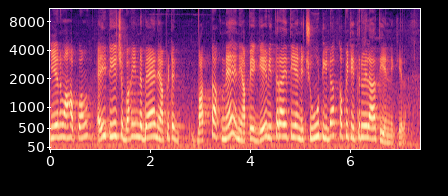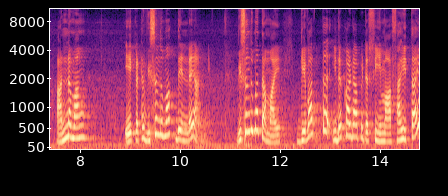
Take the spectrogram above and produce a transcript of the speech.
කියනවා අහපුවම ඇයි ටීචර් බහින්න බෑනේ අපිට වත්තක් නැහැනේ අපේ ගේ විතරයි තියෙන්නේ චූටි ඉඩක් අපිට ඉතුරු වෙලා තියෙන්නේ කියලා. අන්න මං ඒකට විසඳුමක් දෙන්න යන්නේ. විසඳුම තමයි ගෙවත්ත ඉඩකඩ අපිට සීමා සහිතයි.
